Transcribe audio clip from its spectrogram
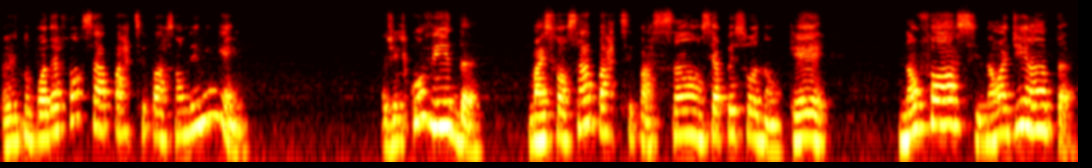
a gente não pode forçar a participação de ninguém. A gente convida, mas forçar a participação, se a pessoa não quer, não force, não adianta.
